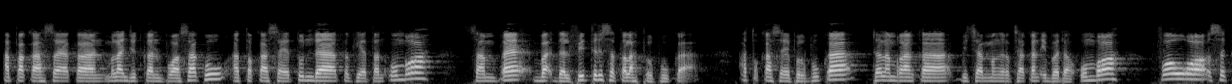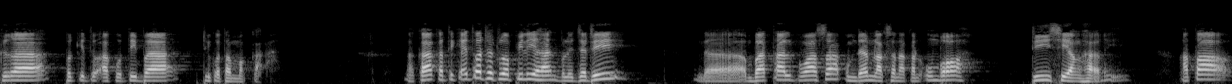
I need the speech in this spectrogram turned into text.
apakah saya akan melanjutkan puasaku ataukah saya tunda kegiatan umrah sampai ba'dal fitri setelah berbuka? Ataukah saya berbuka dalam rangka bisa mengerjakan ibadah umrah fawra segera begitu aku tiba di kota Mekah? Maka ketika itu ada dua pilihan. Boleh jadi batal puasa kemudian melaksanakan umrah di siang hari. Atau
